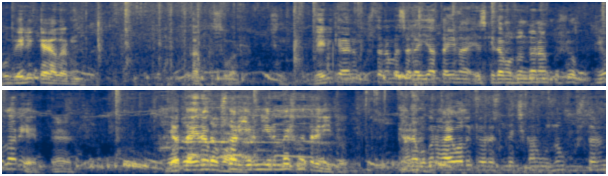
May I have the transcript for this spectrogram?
bu Velikayaların katkısı var. Şimdi Velikayanın kuşları mesela yatayına eskiden uzun dönem kuş yok diyorlar ya. Evet. Yatayına kuşlar var. 20-25 metre gidiyordu. Yani bugün Ayvalık yöresinde çıkan uzun kuşların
